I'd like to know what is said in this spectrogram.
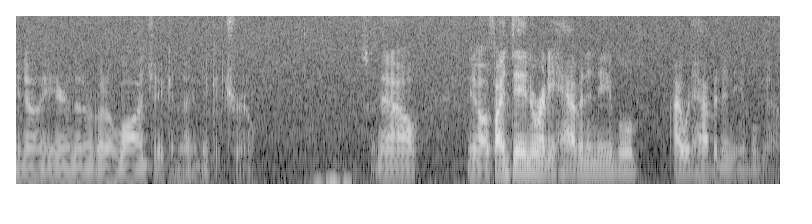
You know here and then I'll go to logic and then I make it true so now you know if I didn't already have it enabled I would have it enabled now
